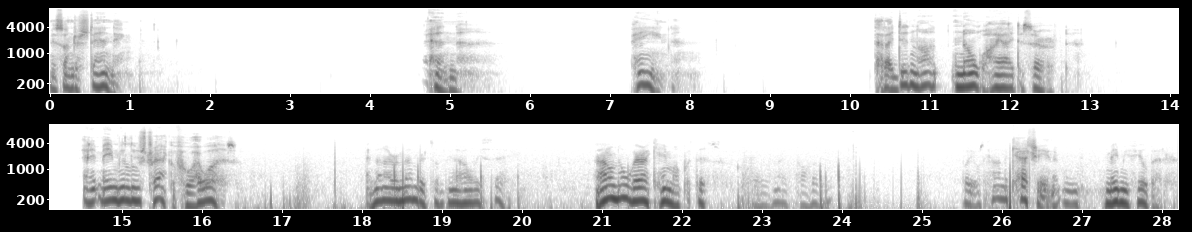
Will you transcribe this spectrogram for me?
misunderstanding, and pain that I did not know why I deserved. And it made me lose track of who I was. And then I remembered something I always say. And I don't know where I came up with this. But it was kind of catchy and it made me feel better.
